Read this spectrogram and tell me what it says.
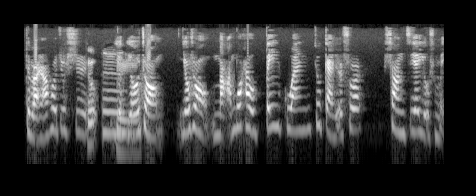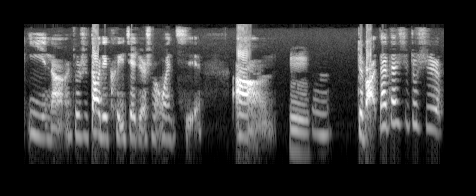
对吧？然后就是有有种有种麻木，还有悲观，就感觉说上街有什么意义呢？就是到底可以解决什么问题啊？嗯嗯，对吧？但但是就是，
